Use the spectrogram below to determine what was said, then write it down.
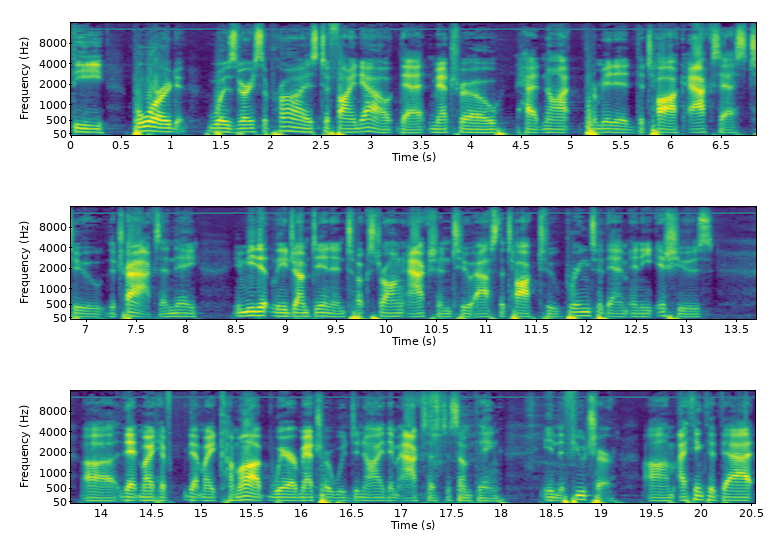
the board was very surprised to find out that Metro had not permitted the TOC access to the tracks, and they immediately jumped in and took strong action to ask the TOC to bring to them any issues uh, that might have that might come up where Metro would deny them access to something in the future. Um, I think that that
